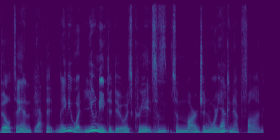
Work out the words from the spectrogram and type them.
built in Yep. that maybe what you need to do is create some some margin where you can have fun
